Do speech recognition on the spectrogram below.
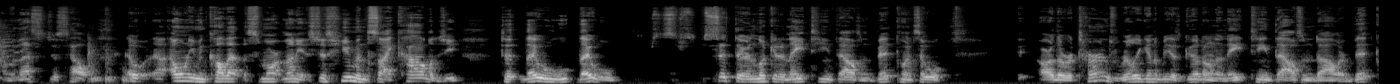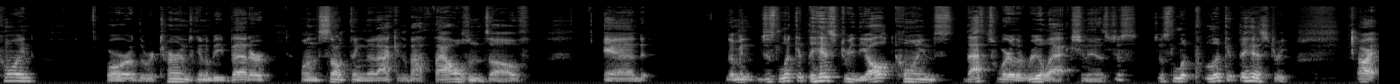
I mean, that's just how I won't even call that the smart money. It's just human psychology. To they will they will sit there and look at an eighteen thousand Bitcoin and say, well, are the returns really going to be as good on an eighteen thousand dollar Bitcoin, or are the returns going to be better on something that I can buy thousands of? And I mean, just look at the history. The altcoins, that's where the real action is. Just, just look, look at the history. All right.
